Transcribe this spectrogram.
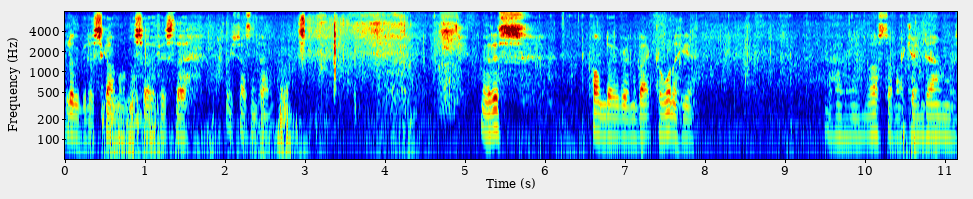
A little bit of scum on the surface there, which doesn't help. Now this pond over in the back corner here. Uh, last time I came down was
